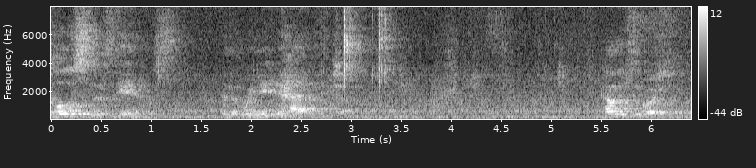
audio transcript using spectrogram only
closeness is, and that we need to have with each other. Comments and questions?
